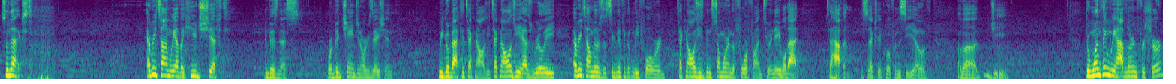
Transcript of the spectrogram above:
So next, every time we have a huge shift in business or a big change in organization, we go back to technology. Technology has really, every time there's a significant leap forward, technology has been somewhere in the forefront to enable that to happen. This is actually a quote from the CEO of of uh, GE. The one thing we have learned for sure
